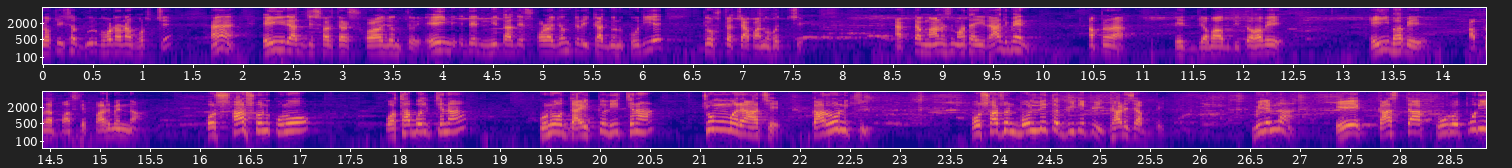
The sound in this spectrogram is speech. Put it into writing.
যতই সব দুর্ঘটনা ঘটছে হ্যাঁ এই রাজ্য সরকার ষড়যন্ত্র, এই এদের নেতাদের ষড়যন্ত্র এই কাজগুলো করিয়ে দোষটা চাপানো হচ্ছে। একটা মানুষ মাথায় রাখবেন, আপনারা, এর জবাব দিতে হবে। এইভাবে আপনারা বাঁচতে পারবেন না। প্রশাসন কোনো কথা বলছে না, কোনো দায়িত্ব নিচ্ছে না, চুম্বরে আছে। কারণ কি? প্রশাসন বললেই তো বিজেপি ঘাড়ে চাপবে। বুঝলেন না? এ কাজটা পুরোপুরি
